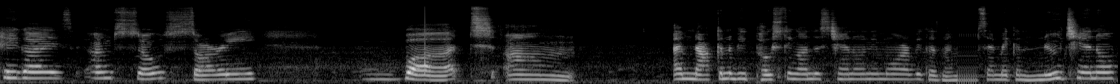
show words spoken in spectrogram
Hey guys, I'm so sorry, but um, I'm not gonna be posting on this channel anymore because my mom said make a new channel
